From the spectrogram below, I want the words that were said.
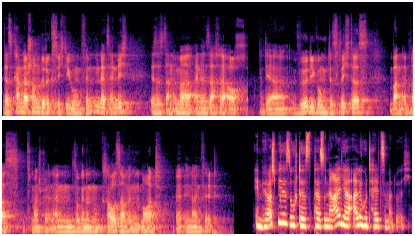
Das kann da schon Berücksichtigung finden. Letztendlich ist es dann immer eine Sache auch der Würdigung des Richters, wann etwas zum Beispiel in einen sogenannten grausamen Mord äh, hineinfällt. Im Hörspiel sucht das Personal ja alle Hotelzimmer durch.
